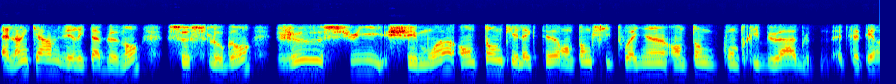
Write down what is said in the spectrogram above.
elle incarne véritablement ce slogan, je suis chez moi en tant qu'électeur, en tant que citoyen, en tant que contribuable, etc.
